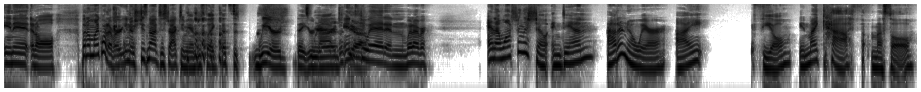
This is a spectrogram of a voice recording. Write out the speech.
in it at all. But I'm like, whatever, you know, she's not distracting me. I'm just like, that's weird that you're weird, not into yeah. it and whatever. And I'm watching the show and Dan, out of nowhere, I feel in my calf muscle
